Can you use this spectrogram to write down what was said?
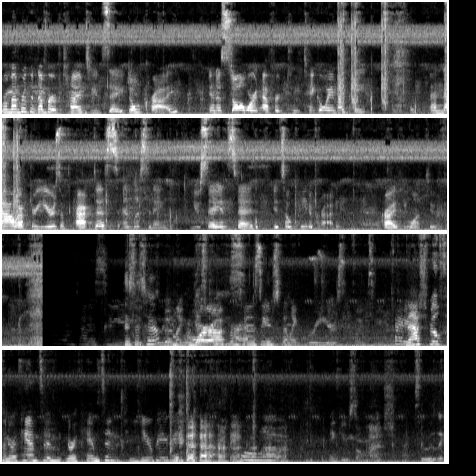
Remember the number of times you'd say, Don't cry, in a stalwart effort to take away my pain. And now, after years of practice and listening, you say instead, It's okay to cry. Cry if you want to. This is who? It's been like Maura from Tennessee. It's been like three years since I've seen her. Nashville to Northampton, Northampton to you, baby. Thank you, love. Thank you so much. Absolutely.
